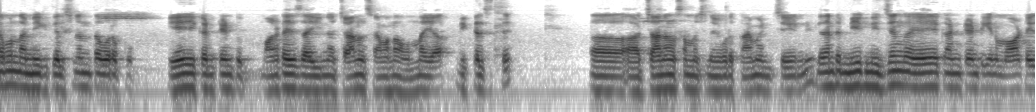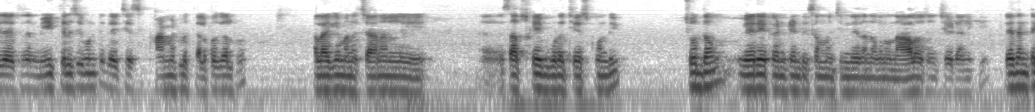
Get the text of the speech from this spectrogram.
ఏమన్నా మీకు తెలిసినంత వరకు ఏ కంటెంట్ మానిటైజ్ అయిన ఛానల్స్ ఏమైనా ఉన్నాయా? మీకు తెలిస్తే ఆ, ఛానల్ ఛానల్కి సంబంధించినవి కూడా కామెంట్ చేయండి. లేదంటే మీకు నిజంగా ఏ ఏ కంటెంట్ కింద మానిటైజ్ అవుతుందని మీకు తెలిసి ఉంటే దయచేసి కామెంట్లో తెలపగలరు. అలాగే మన ఛానల్ని సబ్స్క్రైబ్ కూడా చేసుకోండి. చూద్దాం వేరే కంటెంట్కి సంబంధించింది ఏదైనా మనం ఆలోచన చేయడానికి. లేదంటే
